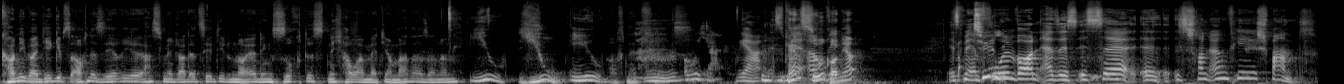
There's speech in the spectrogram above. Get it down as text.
Conny, bei dir gibt es auch eine Serie, hast du mir gerade erzählt, die du neuerdings suchtest, nicht How I Met Your Mother, sondern You. You. You. Auf Netflix. Mhm. Oh ja. ja mhm. Kennst du, Ronja? Ist mir Natürlich. empfohlen worden, also es ist, äh, ist schon irgendwie spannend.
